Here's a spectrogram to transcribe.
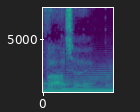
Vato.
